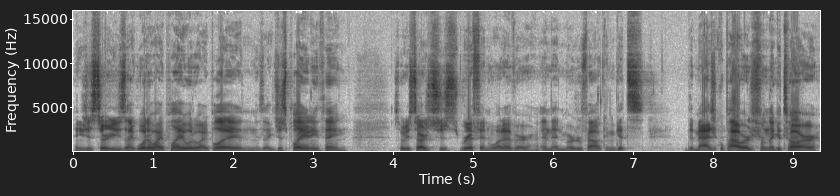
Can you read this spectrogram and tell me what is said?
and he just started. He's like, "What do I play? What do I play?" And he's like, "Just play anything." So he starts just riffing whatever, and then Murder Falcon gets the magical powers from the guitar,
